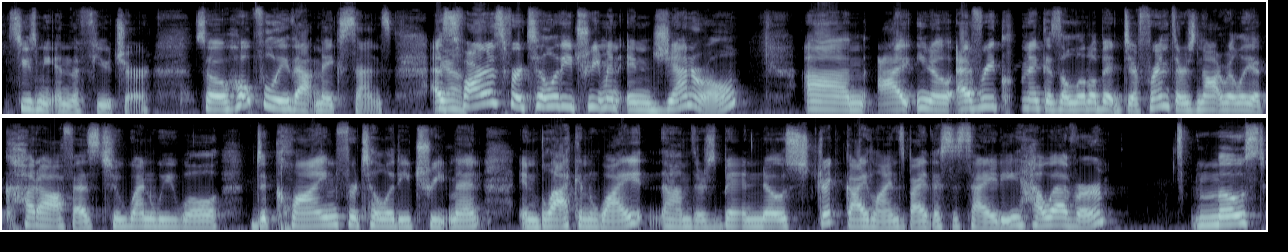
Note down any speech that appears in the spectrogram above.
excuse me, in the future. So hopefully that makes sense. As yeah. far as fertility treatment in general, um, I, you know, every clinic is a little bit different. There's not really a cutoff as to when we will decline fertility treatment in black and white. Um, there's been no strict guidelines by the society. However, most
